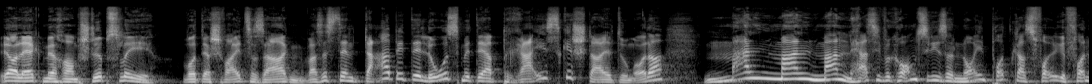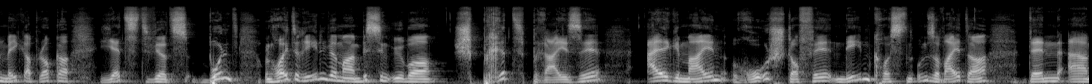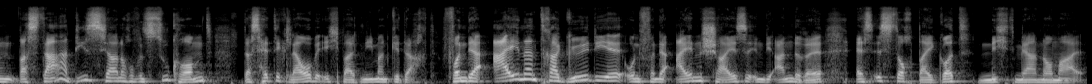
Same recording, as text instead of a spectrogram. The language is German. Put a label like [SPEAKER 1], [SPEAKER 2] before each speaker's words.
[SPEAKER 1] Ja, leg mich am Stüpsli, wird der Schweizer sagen. Was ist denn da bitte los mit der Preisgestaltung, oder? Mann, Mann, Mann. Herzlich willkommen zu dieser neuen Podcast-Folge von Make-up Rocker. Jetzt wird's bunt. Und heute reden wir mal ein bisschen über Spritpreise allgemein Rohstoffe, Nebenkosten und so weiter. Denn ähm, was da dieses Jahr noch auf uns zukommt, das hätte, glaube ich, bald niemand gedacht. Von der einen Tragödie und von der einen Scheiße in die andere. Es ist doch bei Gott nicht mehr normal.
